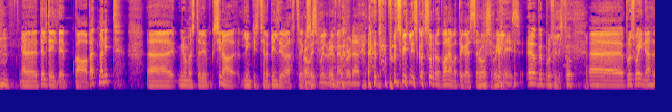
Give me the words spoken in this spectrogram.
äh, Deltail teeb ka Batmanit äh, minu meelest oli, kas sina linkisid selle pildi või? Bruce will remember that Bruce Willis koos surnud vanematega siis Bruce Willis Bruce Willis Bruce Wayne jah,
